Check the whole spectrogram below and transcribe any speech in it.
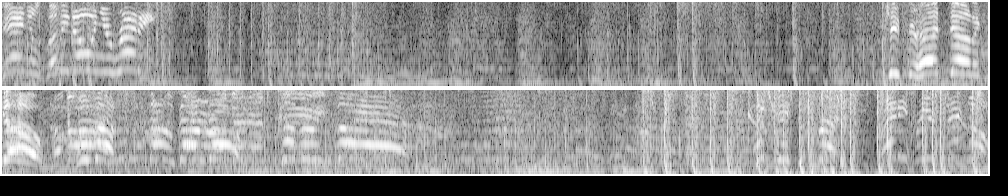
Daniels, let me know when you're ready! Keep your head down and go! Move up! Go, go, go! Covering fire! Ready for your signal!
